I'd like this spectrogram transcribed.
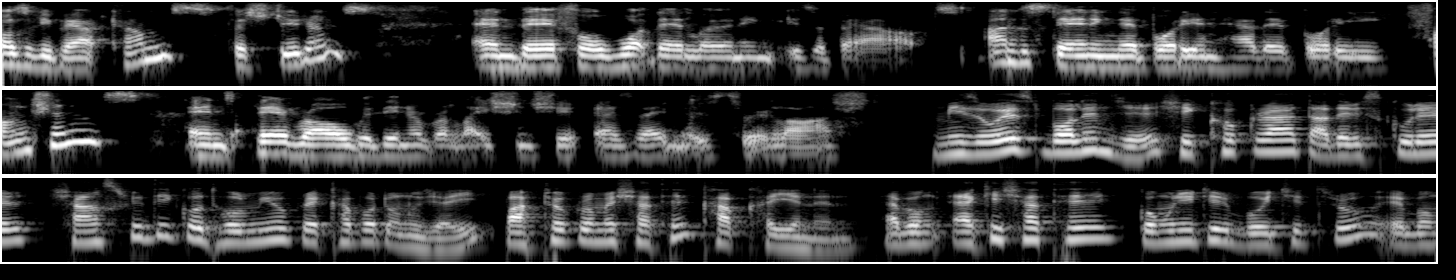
positive outcomes for students. and therefore, what they're learning is about understanding their body and how their body functions and their role within a relationship as they move through life. Miss West বলেন যে শিক্ষকরা তাদের স্কুলের সাংস্কৃতিক ও ধর্মীয় প্রেক্ষাপট অনুযায়ী পাঠ্যক্রমের সাথে খাপ খাইয়ে নেন এবং একই সাথে কমিউনিটির বৈচিত্র্য এবং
